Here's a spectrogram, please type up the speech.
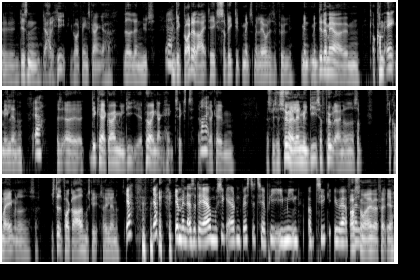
Øh, det er sådan, jeg har det helt vildt godt hver eneste gang, jeg har lavet et eller andet nyt. Ja. Om det er godt eller ej, det er ikke så vigtigt, mens man laver det selvfølgelig. Men, men det der med at, øh, at komme af med et eller andet, Ja. Altså, øh, det kan jeg gøre i melodi. Jeg behøver ikke engang have en tekst. Altså, Nej. jeg kan, øh, altså, hvis jeg synger en eller anden melodi, så føler jeg noget, og så, så kommer jeg af med noget. Så, I stedet for at græde måske, eller et eller andet. Jamen altså, det er jo, musik er jo den bedste terapi i min optik i hvert fald. Også for mig i hvert fald, ja.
